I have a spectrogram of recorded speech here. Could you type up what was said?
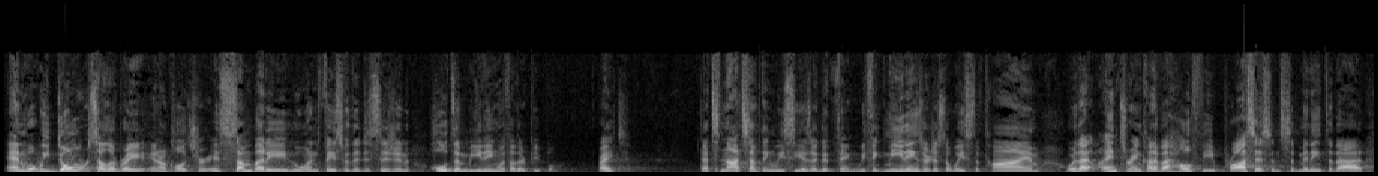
And what we don't celebrate in our culture is somebody who, when faced with a decision, holds a meeting with other people, right? That's not something we see as a good thing. We think meetings are just a waste of time, or that entering kind of a healthy process and submitting to that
